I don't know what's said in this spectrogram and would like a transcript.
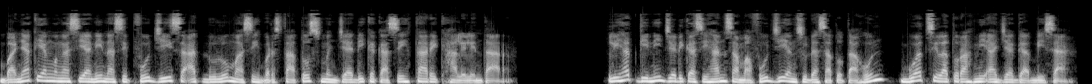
Banyak yang mengasihani nasib Fuji saat dulu masih berstatus menjadi kekasih Tarik Halilintar. Lihat gini jadi kasihan sama Fuji yang sudah satu tahun, buat silaturahmi aja gak bisa.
